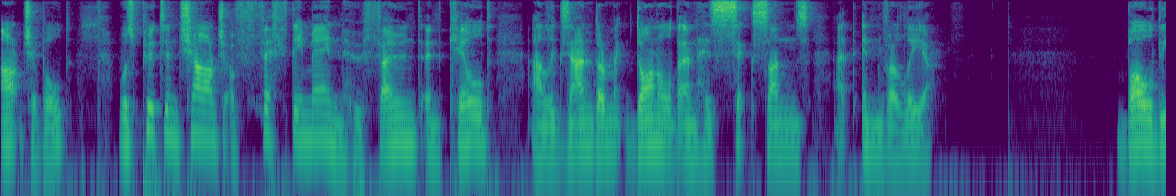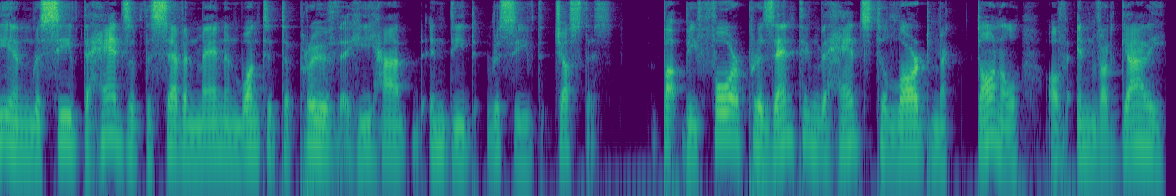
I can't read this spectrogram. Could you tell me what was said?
Archibald was put in charge of fifty men who found and killed Alexander MacDonald and his six sons at Inverlair. Bald Ian received the heads of the seven men and wanted to prove that he had indeed received justice. But before presenting the heads to Lord MacDonald of Invergarry,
